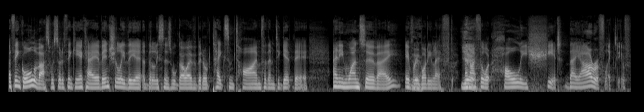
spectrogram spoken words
I think all of us were sort of thinking, okay, eventually the uh, the listeners will go over, but it'll take some time for them to get there. And in one survey, everybody left. And I thought, holy shit, they are reflective.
